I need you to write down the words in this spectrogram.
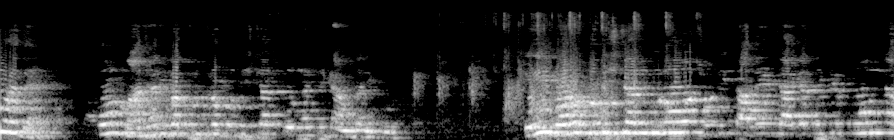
করে দেয় কোন মাঝারি বা ক্ষুদ্র প্রতিষ্ঠান কোথা থেকে আমদানি করবে? এই বড় প্রতিষ্ঠানগুলো যদি তাদের জায়গা থেকে ফোন না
